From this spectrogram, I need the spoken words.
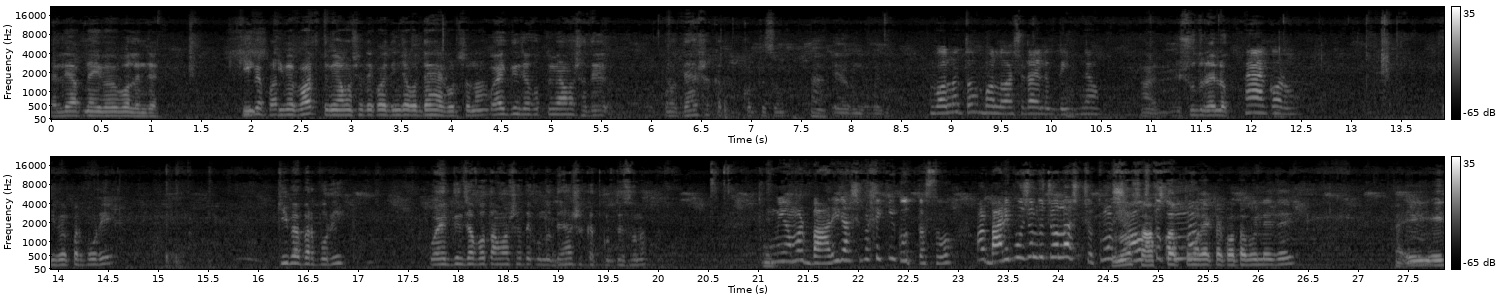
তাহলে আপনি এইভাবে বলেন যে কি ব্যাপার? কি ব্যাপার? তুমি আমার সাথে কয়দিন যাবত দেখা করছ না? কয়েকদিন যাবত তুমি আমার সাথে কোনো দেখা সাক্ষাৎ করতেছো? না হ্যাঁ। এরকম ভাবে। বলো তো বলো আসো ডায়লগ দিই নাও। হ্যাঁ শুধু ডায়লগ হ্যাঁ করো। কি ব্যাপার পরি? কি ব্যাপার পরি? কয়েকদিন যাবত আমার সাথে কোনো দেখা সাক্ষাৎ করতেছো না? তুমি আমার বাড়ির আশেপাশে কি করতেছো? আমার বাড়ি পর্যন্ত চলে আসছো তোমার সাহস তো কম না? তোমার একটা কথা বলে যাই এই এই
